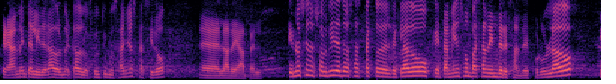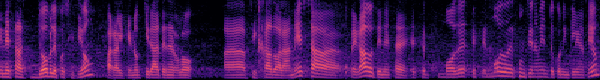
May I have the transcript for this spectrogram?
realmente ha liderado el mercado en los últimos años, que ha sido eh, la de Apple. Que no se nos olvide dos aspectos del teclado que también son bastante interesantes. Por un lado, tiene esta doble posición, para el que no quiera tenerlo uh, fijado a la mesa, pegado, tiene este, este, modo, este modo de funcionamiento con inclinación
